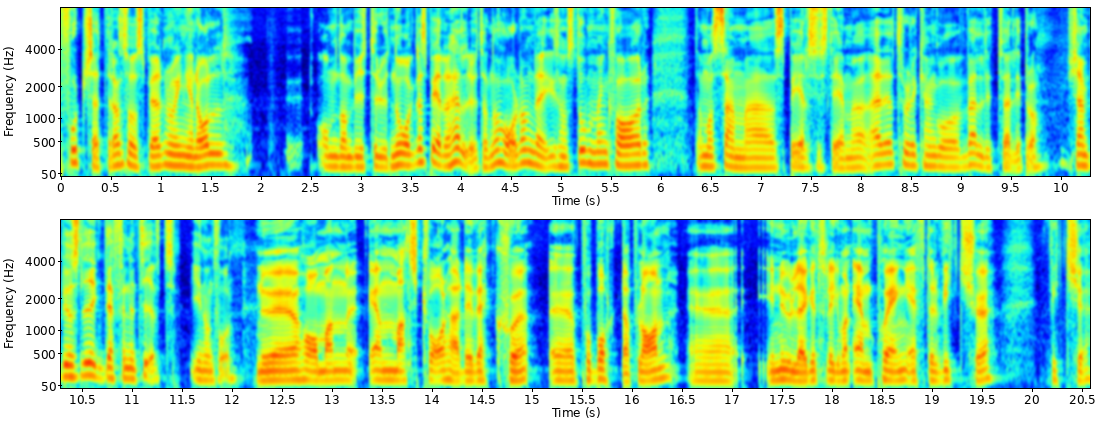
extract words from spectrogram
fortsätter han så spelar det nog ingen roll om de byter ut några spelare heller, utan då har de det, liksom stommen kvar, de har samma spelsystem. Jag tror det kan gå väldigt, väldigt bra. Champions League definitivt inom två år. Nu eh, har man en match kvar här, det är Växjö eh, på bortaplan. Eh, I nuläget så ligger man en poäng efter Vittsjö. Vittsjö?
